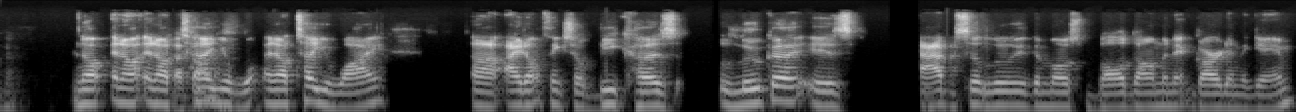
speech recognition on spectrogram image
okay. No, and I'll and I'll That's tell honest. you and I'll tell you why. Uh, I don't think so because Luka is absolutely the most ball dominant guard in the game.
